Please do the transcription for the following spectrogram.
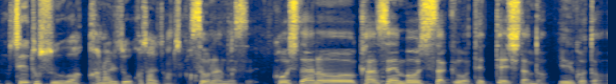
で生徒数はかなり増加されたんですか？そうなんです。こうしたあの感染防止策を徹底したということ、うん、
